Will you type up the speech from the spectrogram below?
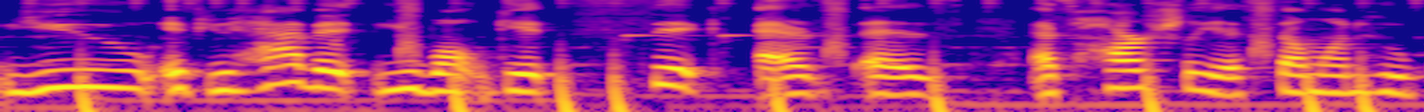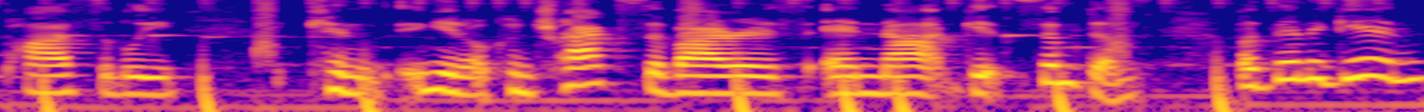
you if you have it you won't get sick as as as harshly as someone who possibly can you know contracts the virus and not get symptoms but then again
